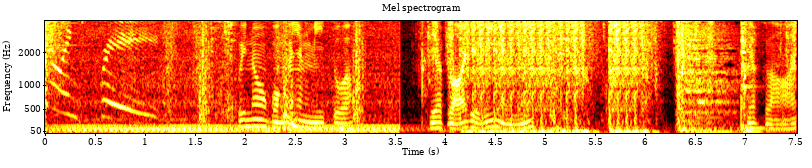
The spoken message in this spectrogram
Killing spree. วินอกวงก็ยังมีตัว เรียบร้อยเดี๋ยววิ่งอย่างนี้ เรียบร้อย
